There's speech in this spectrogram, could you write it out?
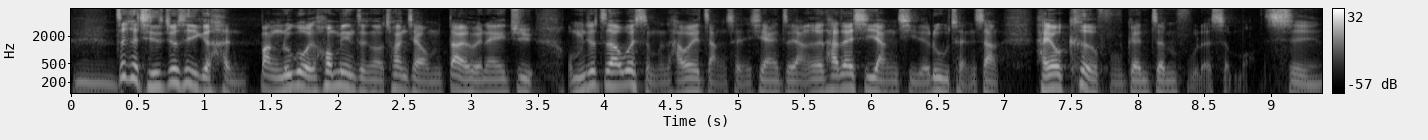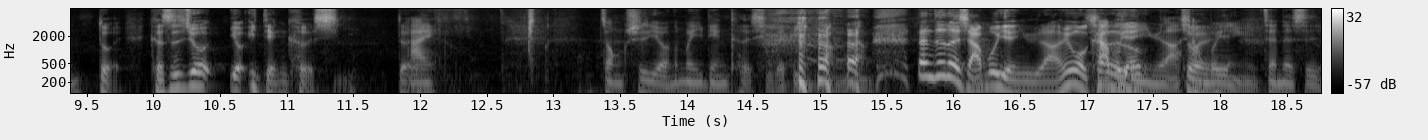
嗯，这个其实就是一个很棒。如果后面整个串起来，我们带回那一句，我们就知道为什么他会长成现在这样。而他在西洋棋的路程上，他又克服跟征服了什么？是对，可是就有一点可惜。对，哎，总是有那么一点可惜的地方。但真的瑕不掩瑜啦，因为我看瑕不掩瑜啦，瑕不掩瑜，真的是。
